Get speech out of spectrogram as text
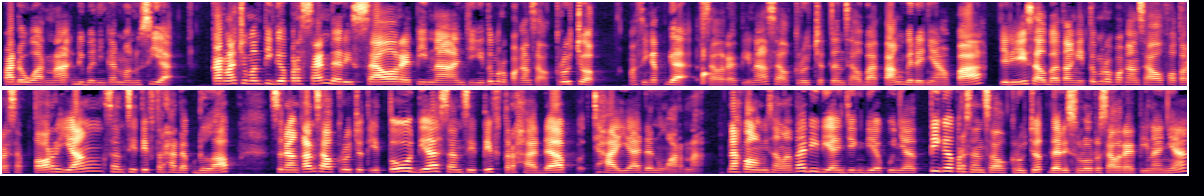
pada warna dibandingkan manusia. Karena cuma 3% dari sel retina anjing itu merupakan sel kerucut. Masih inget gak sel retina, sel kerucut, dan sel batang bedanya apa? Jadi sel batang itu merupakan sel fotoreseptor yang sensitif terhadap gelap, sedangkan sel kerucut itu dia sensitif terhadap cahaya dan warna. Nah, kalau misalnya tadi di anjing dia punya 3% sel kerucut dari seluruh sel retinanya,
